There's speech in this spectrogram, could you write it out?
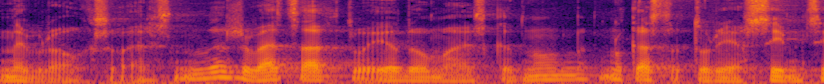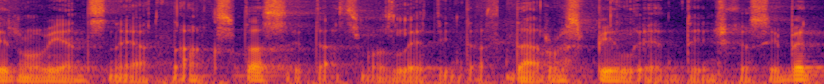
nebrauks vairs. Nu, daži vecāki to iedomājas, ka nu, nu, kas tur ja simts ir, no nu viens neatnāks. Tas ir tāds mazliet tāds darbs pilientiņš, kas ir. Bet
